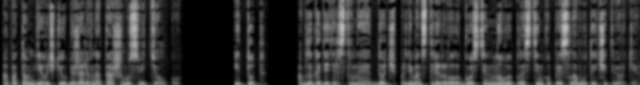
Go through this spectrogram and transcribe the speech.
а потом девочки убежали в Наташину светелку. И тут Облагодетельствованная дочь продемонстрировала гости новую пластинку пресловутой четверки.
